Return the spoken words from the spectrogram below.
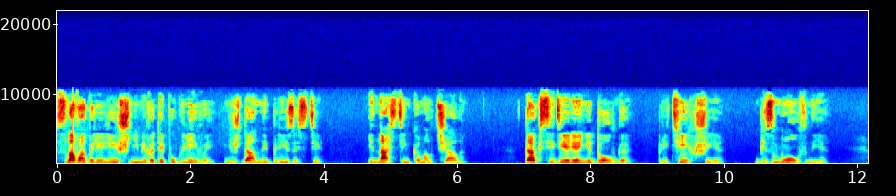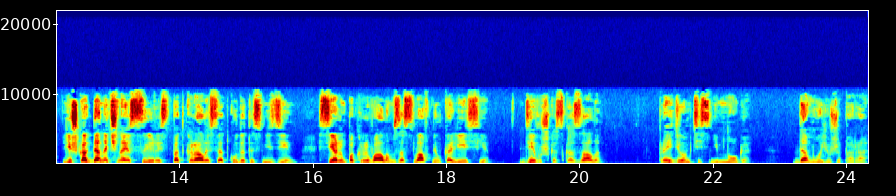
Слова были лишними в этой пугливой, нежданной близости. И Настенька молчала. Так сидели они долго, притихшие, безмолвные. Лишь когда ночная сырость подкралась откуда-то с низин, серым покрывалом заслав мелколесье, девушка сказала, «Пройдемтесь немного, домой уже пора».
